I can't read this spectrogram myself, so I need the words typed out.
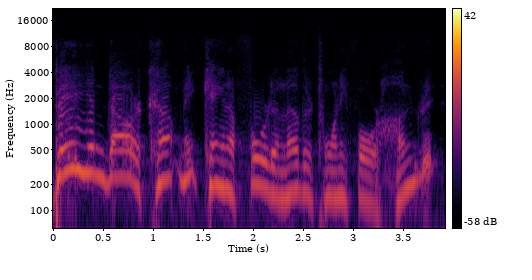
Billion dollar company can't afford another twenty four hundred.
